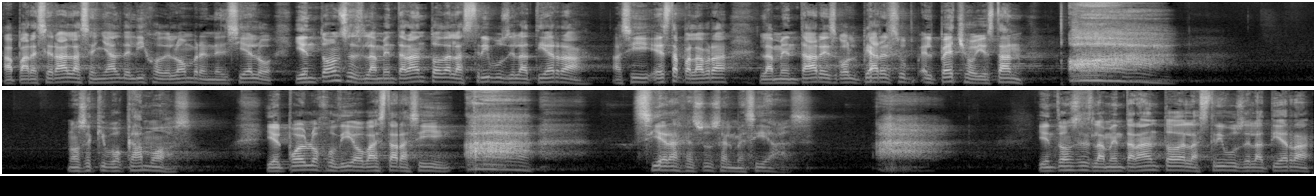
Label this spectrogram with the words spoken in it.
aparecerá la señal del Hijo del Hombre en el cielo, y entonces lamentarán todas las tribus de la tierra. Así, esta palabra lamentar es golpear el, pecho y están, ¡ah! Nos equivocamos y el pueblo judío va a estar así, ah, si era Jesús el Mesías. Ah. Y entonces lamentarán todas las tribus de la tierra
